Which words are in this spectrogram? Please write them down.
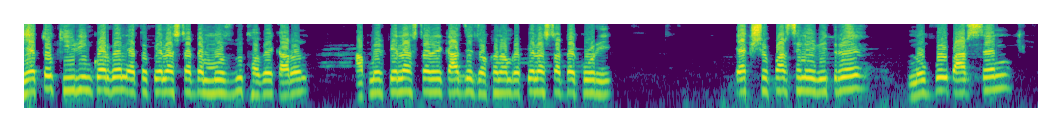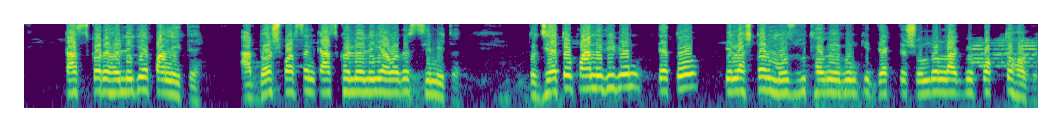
যত কিউরিং করবেন, এত প্লাস্টারটা মজবুত হবে। কারণ আপনার প্লাস্টারের কাজে যখন আমরা প্লাস্টারটা করি, একশো পার্সেন্টের ভিতরে নব্বই পার্সেন্ট কাজ করে হইলে গিয়ে পানিতে আর দশ পার্সেন্ট কাজ করলে হইলে গিয়ে আমাদের সিমেন্টে। তো যত পানি দিবেন, তত প্লাস্টার মজবুত হবে এবং কি দেখতে সুন্দর লাগবে, পক্ত হবে।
